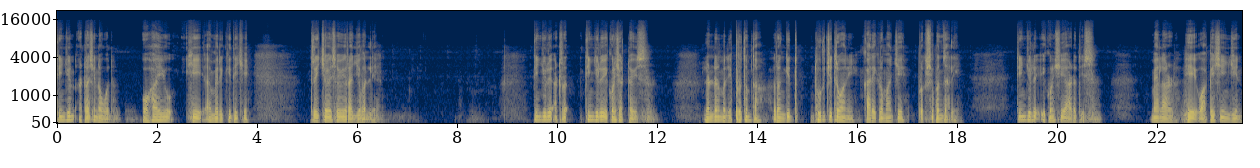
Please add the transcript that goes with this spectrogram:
तीन जून अठराशे नव्वद ओहायो हे अमेरिकेचे त्रेचाळीसावे राज्य बनले. तीन जुलै अठरा तीन जुलै एकोणीसशे अठ्ठावीस लंडनमध्ये प्रथमतः रंगीत दूरचित्रवाणी कार्यक्रमाचे प्रक्षेपण झाले. तीन जुलै एकोणीसशे अडतीस मॅलार्ड हे वाफेचे इंजिन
